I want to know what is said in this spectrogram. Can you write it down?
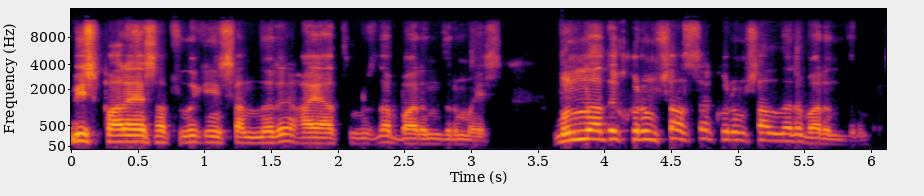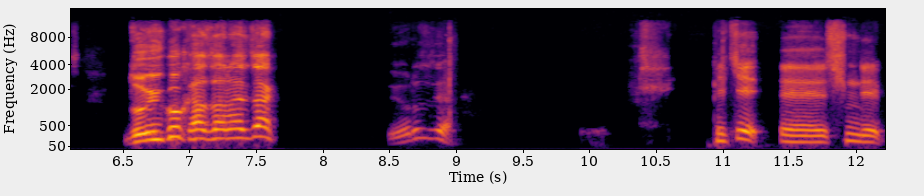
Biz paraya satılık insanları hayatımızda barındırmayız. Bunun adı kurumsalsa kurumsalları barındırmayız. Duygu kazanacak diyoruz ya. Peki e, şimdi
